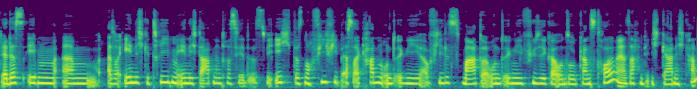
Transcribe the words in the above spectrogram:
der das eben, ähm, also ähnlich getrieben, ähnlich dateninteressiert ist wie ich, das noch viel, viel besser kann und irgendwie viel smarter und irgendwie Physiker und so ganz toll. Ja, Sachen, die ich gar nicht kann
